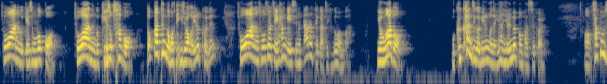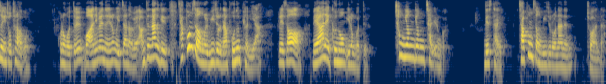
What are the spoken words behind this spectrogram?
좋아하는 거 계속 먹고 좋아하는 거 계속 사고 똑같은 거 막 되게 좋아하고 이렇거든. 좋아하는 소설책이 한 개 있으면 따를 때까지 그거만 봐. 영화도 뭐 극한 직업 이런 거는 한 열 몇 번 봤을 걸. 어, 작품성이 좋더라고. 그런 것들. 뭐 아니면은 이런 거 있잖아 왜. 아무튼 나는 그 작품성을 위주로 나 보는 편이야. 그래서 내 안에 그놈 이런 것들. 청년경찰 이런 거. 내 스타일. 작품성 위주로 나는 좋아한다.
